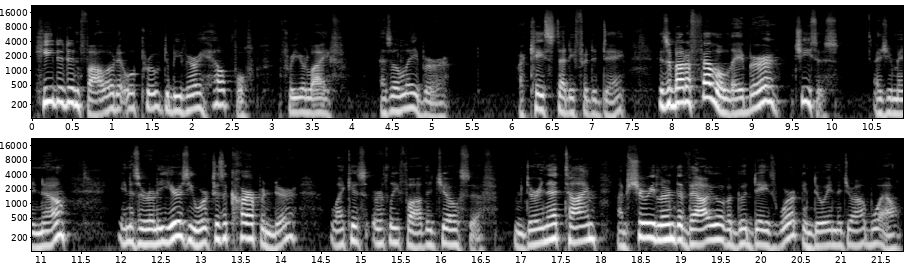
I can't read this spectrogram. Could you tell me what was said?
heeded and followed, it will prove to be very helpful for your life as a laborer. Our case study for today is about a fellow laborer, Jesus. As you may know, in his early years he worked as a carpenter like his earthly father Joseph. And during that time, I'm sure he learned the value of a good day's work and doing the job well.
